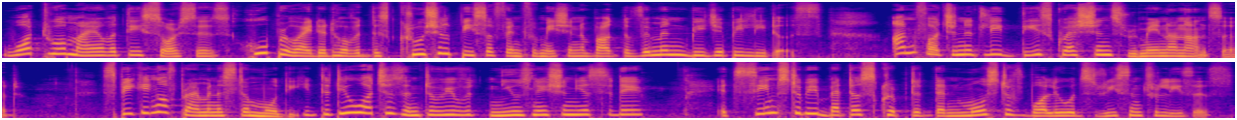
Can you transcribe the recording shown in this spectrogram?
What were Mayawati's sources? Who provided her with this crucial piece of information about the women BJP leaders? Unfortunately, these questions remain unanswered. Speaking of Prime Minister Modi, did you watch his interview with News Nation yesterday? It seems to be better scripted than most of Bollywood's recent releases.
